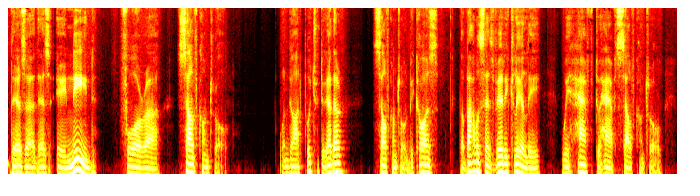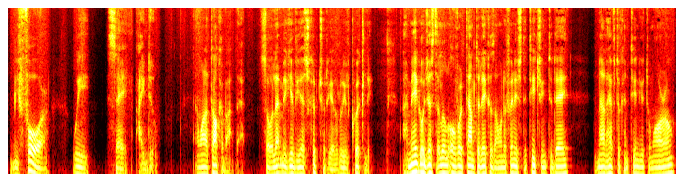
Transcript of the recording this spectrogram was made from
there's a there's a need for uh, self-control. When God puts you together, self-control, because the Bible says very clearly we have to have self-control before we say I do. I want to talk about that. So let me give you a scripture here real quickly. I may go just a little over time today because I want to finish the teaching today, and not have to continue tomorrow.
